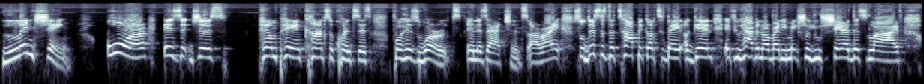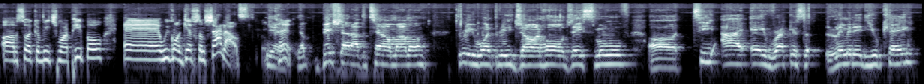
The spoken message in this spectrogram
lynching or is it just him paying consequences for his words and his actions. All right. So this is the topic of today. Again, if you haven't already, make sure you share this live um, so it can reach more people. And we're gonna give some shout outs. Yeah. Yep. Big shout out to Town Mama. 313 John Hall, J Smooth, uh, TIA Records Limited UK.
